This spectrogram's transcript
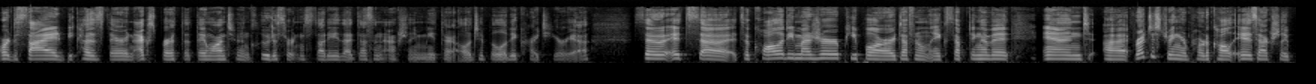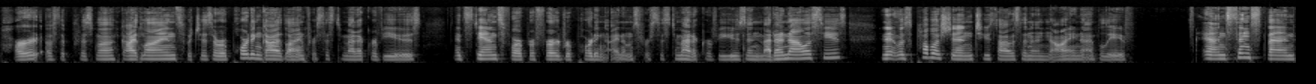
or decide because they're an expert that they want to include a certain study that doesn't actually meet their eligibility criteria. So it's uh, it's a quality measure. People are definitely accepting of it. And uh, registering your protocol is actually part of the PRISMA guidelines, which is a reporting guideline for systematic reviews. It stands for Preferred Reporting Items for Systematic Reviews and Meta Analyses, and it was published in 2009, I believe. And since then,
